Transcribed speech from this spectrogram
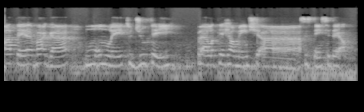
até vagar um, um leito de UTI para ela ter realmente a assistência ideal.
